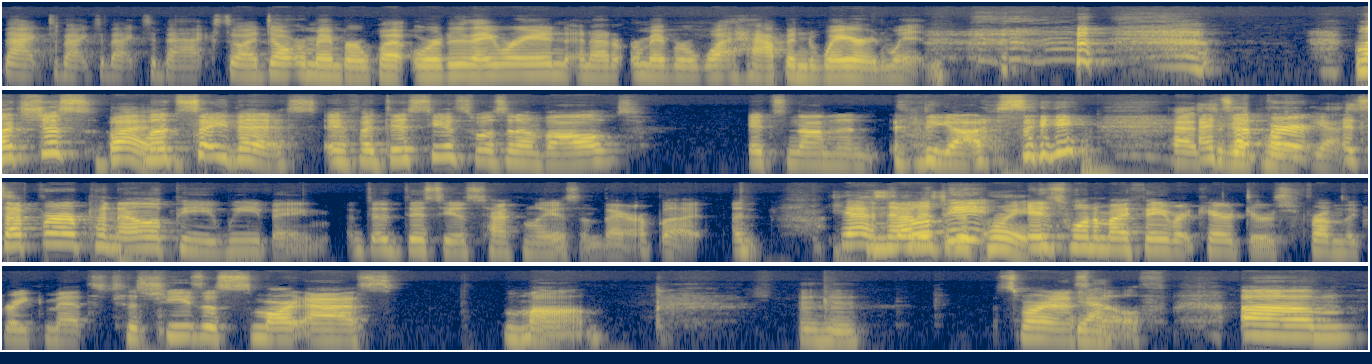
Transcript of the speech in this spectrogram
back to back to back to back. So I don't remember what order they were in, and I don't remember what happened where and when. let's just But- let's say this: if Odysseus wasn't involved, it's not in the Odyssey. That's except good point. for yes. except for Penelope weaving. Odysseus technically isn't there, but yes, that is a Penelope good point. is one of my favorite characters from the Greek myths because she's a smart ass mom, Mhm. smart ass Yeah. milf. Um,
